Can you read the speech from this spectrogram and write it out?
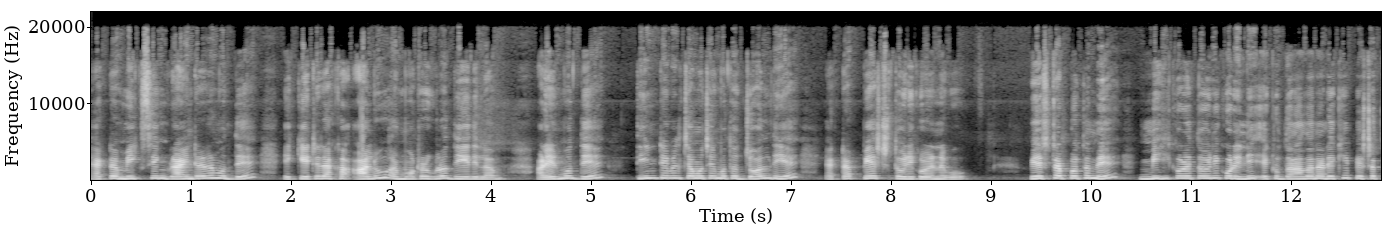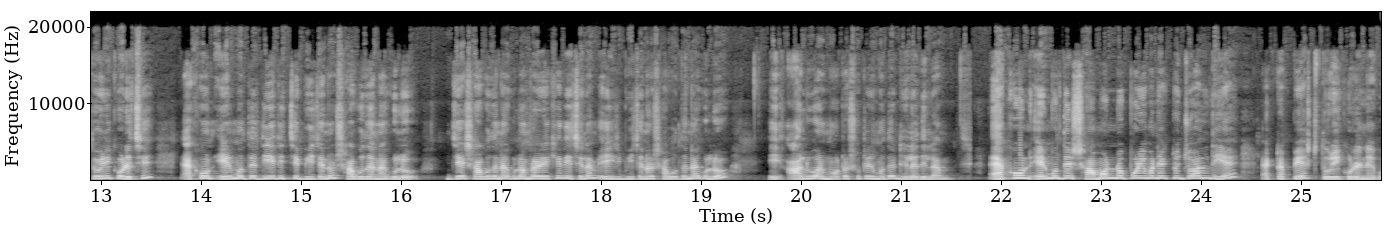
একটা মিক্সিং গ্রাইন্ডারের মধ্যে এই কেটে রাখা আলু আর মটরগুলো দিয়ে দিলাম। আর এর মধ্যে তিন টেবিল চামচের মতো জল দিয়ে একটা পেস্ট তৈরি করে নেব। পেস্টটা প্রথমে মিহি করে তৈরি করিনি, একটু দানা দানা রেখে পেস্টটা তৈরি করেছি। এখন এর মধ্যে দিয়ে দিচ্ছি ভিজানো সাবুদানাগুলো। যে সাবুদানাগুলো আমরা রেখে দিয়েছিলাম, এই ভিজানো সাবুদানাগুলো এই আলু আর মটরশুঁটির মধ্যে ঢেলে দিলাম। এখন এর মধ্যে সামান্য পরিমাণে একটু জল দিয়ে একটা পেস্ট তৈরি করে নেব।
